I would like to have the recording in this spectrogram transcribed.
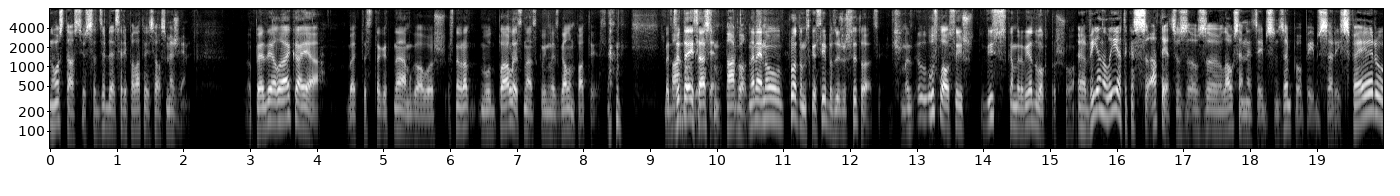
nostāstus jūs esat dzirdējis arī par Latvijas valsts mežiem? Pēdējā laikā jā, bet es tagad neapgalvošu. Es nevaru pārliecināts, ka viņi līdz galam patiesi. bet dzirdējis esmu. pārbaudīsim. Nē, nē, nu, protams, ka es iepazīšu ar situāciju. Uzklausīšu visus, kam ir viedokļi par šo. Viena lieta, kas attiec uz, uz lauksaimniecības un zemkopības arī sfēru,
